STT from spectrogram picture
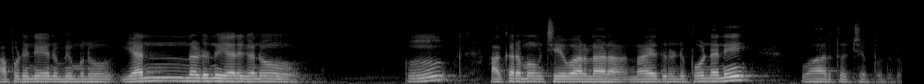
అప్పుడు నేను మిమ్మను ఎన్నడును ఎరగను. అక్రమం చేయవారులారా నా ఎదురు నుండి పోండని వారితో చెప్పుదురు.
